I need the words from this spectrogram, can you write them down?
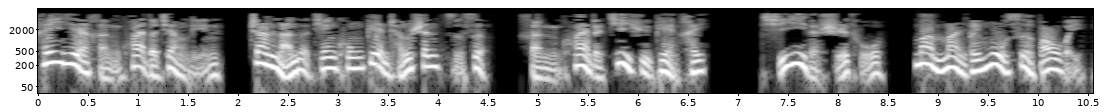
黑夜很快的降临，湛蓝的天空变成深紫色。很快的，继续变黑。奇异的石图慢慢被暮色包围。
